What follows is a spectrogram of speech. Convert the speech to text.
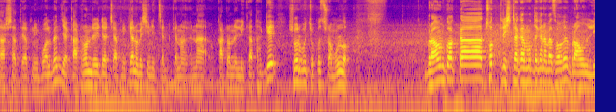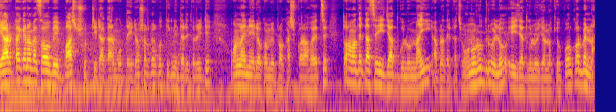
তার সাথে আপনি বলবেন যে কার্টন রেটের চেয়ে আপনি কেন বেশি নিচ্ছেন? কেন না, কার্টনে লেখা থাকে সর্বোচ্চ খুচরা মূল্য। ব্রাউন ককটা ছত্রিশ টাকার মধ্যে কেনা বেচা হবে, ব্রাউন লেয়ারটা কেনা বেচা হবে বাষট্টি টাকার মধ্যে। এটাও সরকার কর্তৃক নির্ধারিত রেটে অনলাইনে এরকমই প্রকাশ করা হয়েছে। তো আমাদের কাছে এই জাতগুলো নাই, আপনাদের কাছে অনুরোধ রইল, এই জাতগুলোর জন্য কেউ কল করবেন না।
